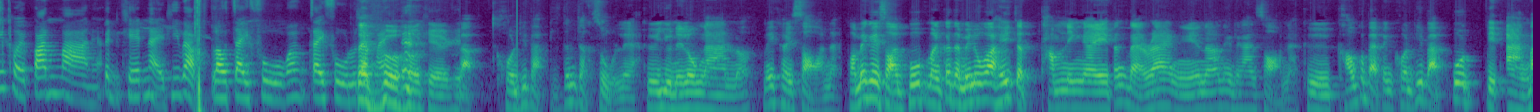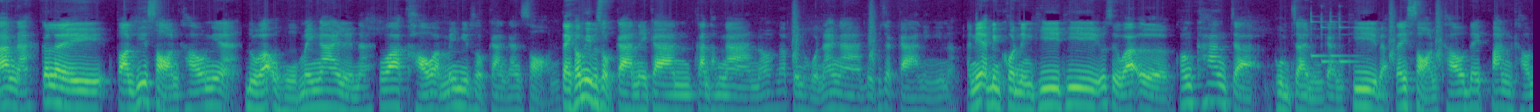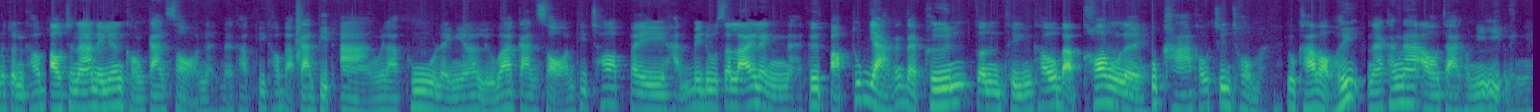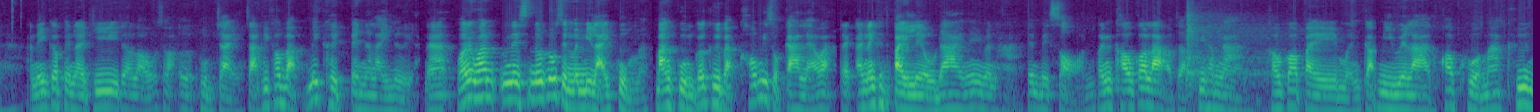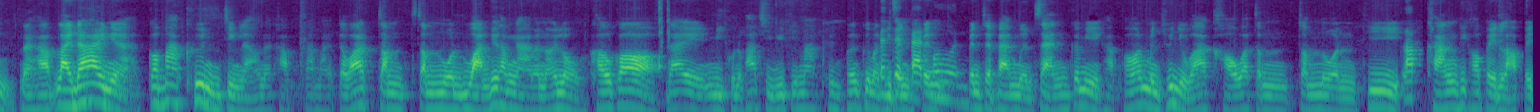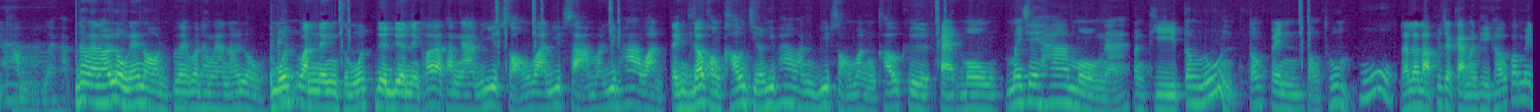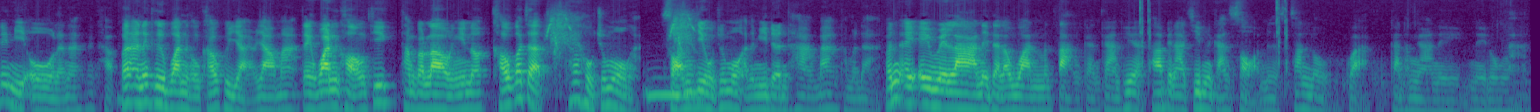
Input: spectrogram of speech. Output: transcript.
ที่เคยปั้นมาเนี่ยเป็นเคสไหนที่แบบเราใจฟูบ้างใจฟูรู้จักไหมฟูโอเคโอเคแบบคนที่แบบเริ่มจากศูนย์เลยคืออยู่ในโรงงานเนาะไม่เคยสอนอะพอไม่เคยสอนปุ๊บมันก็จะไม่รู้ว่าเฮ้ยจะทำยังไงตั้งแต่แรกอย่างเงี้ยนะในการสอนอะคือเขาก็แบบเป็นคนที่แบบพูดติดอ่างบ้างนะ ก็เลยตอนที่สอนเขาเนี่ยดูว่าโอ้โหไม่ง่ายเลยนะเพราะว่าเขาอะไม่มีประสบการณ์การสอน แต่เขามีประสบการณ์ในการการทำงานเนาะแล้วเป็นหัวหน้างานเป็นผู้จัดการอย่างนี้นะอันนี้เป็นคนหนึ่งที่ที่รู้สึกว่าเออค่อนข้างจะ ภูมิใจเหมือนกันที่แบบได้สอนเขาได้ปั้นเขานะจนเขาเอาชนะในเรื่องของการสอนนะครับที่เขาแบบการติดอ่างเวลาพูดอะไรเงี้ยหรือว่าการสอนที่ชอบไปหันไปดูสไลด์อะไรอย่างเงี้ยนะคือปรับทุกอย่างตั้งแต่พื้นจนถึงเขาแบบคล่องเลย ลูกค้าเขาชื่นชมอะลูกค้าบอกเฮ้ยนะข้างหน้าเอาอาจารย์คนนี้อีกอะไรเงี้ยอันนี้ก็เป็นอะไรที่เรารู้สึกว่าเออภูมิใจ จากที่เขาแบบไม่เคยเป็นอะไรเลยอะนะเพราะว่าในลูกศิษย์มันมีหลายกลุ่มนะบางกลุ่มก็คือแบบเขามีประสบการณ์แล้วอะแต่อันนั้นคือไปเร็วได้ไม่มีปัญหาเช่นไปสอนเพราะฉะนั้นเขาก็ลาออกจากที่ทำงานเขาก็ไปเหมือนกับมีเวลากับครอบครัวมากขึ้นนะครับรายได้เนี่ยก็มากขึ้นจริงๆแล้วนะครับแต่ว่าจำจำนวนวันที่ทำงานมันน้อยลง เขาก็ได้มีคุณภาพชีวิตที่มากขึ้น เพิ่มขึ้นบางทีเป็นเป็น7-8หมื่นเป็นเจ็ดแปดหมื่นแสนก็มีครับเพราะว่ามันขึ้นอยู่ว่าเขาว่าจำจำนวนที่รับครั้งที่เขาไปรับไปทำอ่านนะครับทำงานน้อยลงแน่นอนในวันทำงานน้อยลง สมมติวันหนึ่งสมมติเดือนเดือนหนึ่งเขาจะทำงาน 22 วัน 23 วัน 25 วัน แต่จริงๆแล้วของเขาจริงๆแล้ว25 วัน 22 วันของเขาคือ8โมงไม่ใช่ 5 โมงนะบางทีต้องนู่นต้องเป็น2ทุ่มโอ้แล้วระดับผู้จัดการบางทีเขาก็ไม่ได้มีโอแล้วนะนะครับเพราะฉะนั้นอันนั้นคือวันของเขาคือยาวยาวมาก แต่วันของที่ทำกับเราอย่างนี้เนาะเขาก็จะแค่6ชั่วโมงอะสอนจริง6ชั่วโมงอาจจะมีเดินทางบ้างธรรมดาเพราะฉะนั้นไอไอเวลาในแต่ละวันมันต่างกันการที่ถ้าเป็นอาชีพในการสอนเนี่ยสั้นลงกว่าการทำงานในในโรงงาน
